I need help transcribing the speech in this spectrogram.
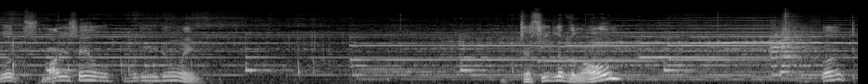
Look smart as hell. What are you doing? Does he live alone? Fuck.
